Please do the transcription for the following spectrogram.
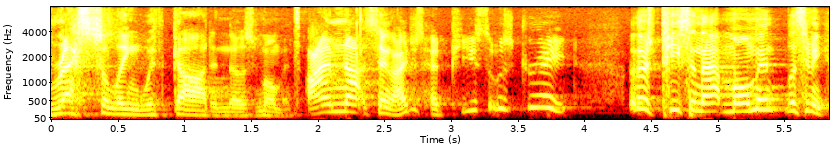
wrestling with God in those moments. I'm not saying I just had peace, it was great. There's peace in that moment. Listen to me,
